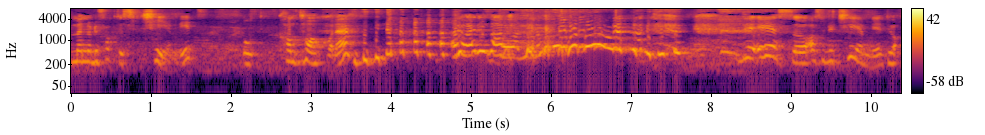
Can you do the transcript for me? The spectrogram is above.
men når du faktisk kommer dit og kan ta på det, da er det sånn Det er så Altså, du kommer dit, du har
